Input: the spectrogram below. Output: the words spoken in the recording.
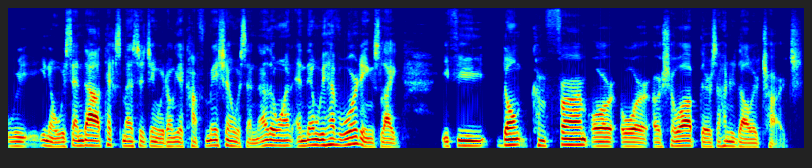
we you know we send out text messaging. We don't get confirmation. We send another one, and then we have wordings like, if you don't confirm or or or show up, there's a hundred dollar charge,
